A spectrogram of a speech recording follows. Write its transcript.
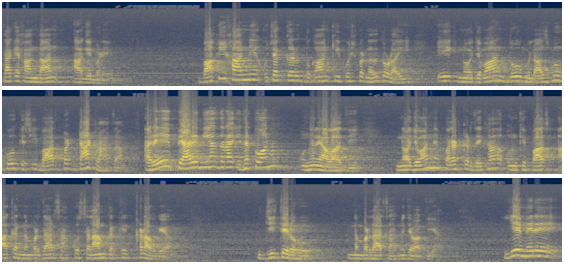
تاکہ خاندان آگے بڑھے۔ باقی خان نے اچک کر دکان کی پشت پر نظر دوڑائی۔ ایک نوجوان دو ملازموں کو کسی بات پر ڈانٹ رہا تھا۔ ارے پیارے میاں، ذرا ادھر تو آنا۔ انہوں نے آواز دی۔ نوجوان نے پلٹ کر دیکھا، ان کے پاس آ کر نمبردار صاحب کو سلام کر کے کھڑا ہو گیا۔ جیتے رہو، نمبردار صاحب نے جواب دیا۔ یہ میرے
